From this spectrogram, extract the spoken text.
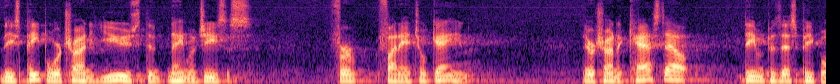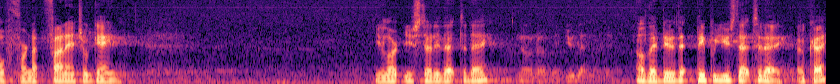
these people were trying to use the name of Jesus for financial gain. They were trying to cast out demon possessed people for financial gain. You learned, you studied that today? No, no, they do that today. Oh, they do that. People use that today. Okay.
